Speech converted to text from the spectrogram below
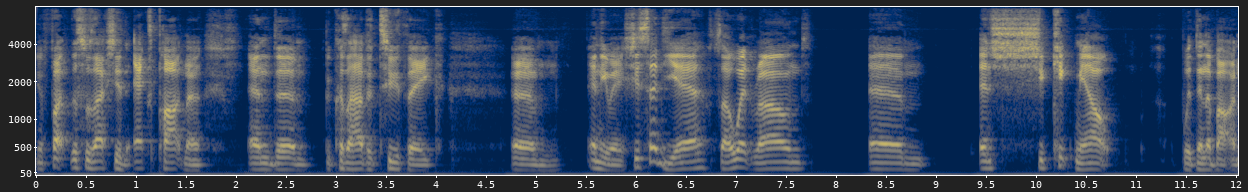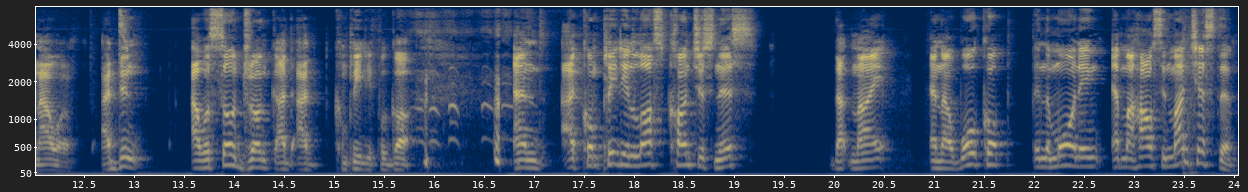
In fact, this was actually an ex partner, and um, because I had a toothache, um, anyway, she said yeah. So I went round. Um, and she kicked me out within about an hour. I didn't. I was so drunk, I I completely forgot, and I completely lost consciousness that night. And I woke up in the morning at my house in Manchester.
